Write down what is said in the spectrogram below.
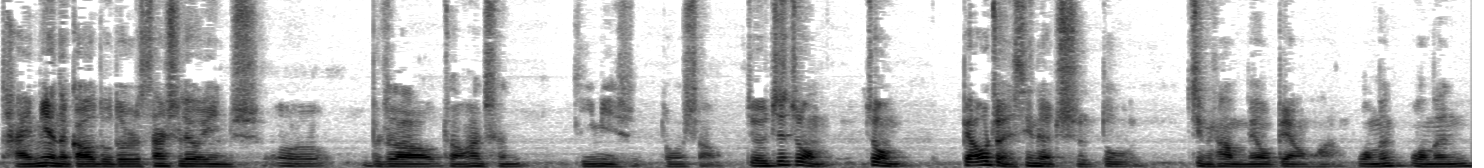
台面的高度都是三十六 inch，我不知道转换成厘米是多少。就这种这种标准性的尺度基本上没有变化。我们我们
